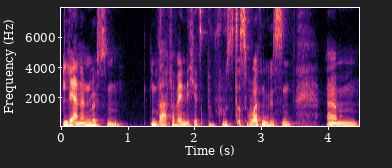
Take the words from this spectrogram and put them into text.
lernen müssen. Und da verwende ich jetzt bewusst das Wort müssen, ähm,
